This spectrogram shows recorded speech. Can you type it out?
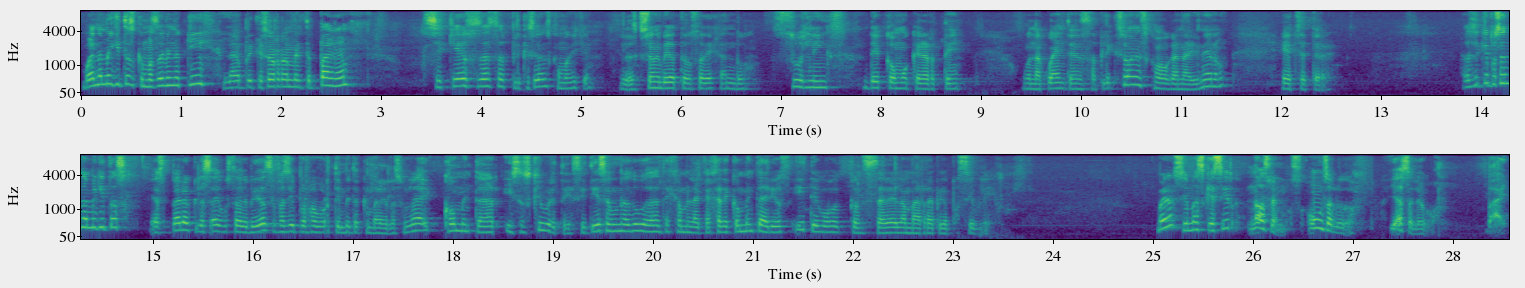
Bueno, amiguitos, como están viendo aquí, la aplicación realmente paga. Si quieres usar estas aplicaciones, como dije, en la descripción del video te estoy dejando sus links de cómo crearte una cuenta en esas aplicaciones, cómo ganar dinero, etc. Así que pues amiguitos, espero que les haya gustado el video, si fue así por favor te invito a que me regales un like, comentar y suscribirte. Si tienes alguna duda déjame en la caja de comentarios y te contestaré lo más rápido posible. Bueno, sin más que decir, nos vemos. Un saludo y hasta luego. Bye.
